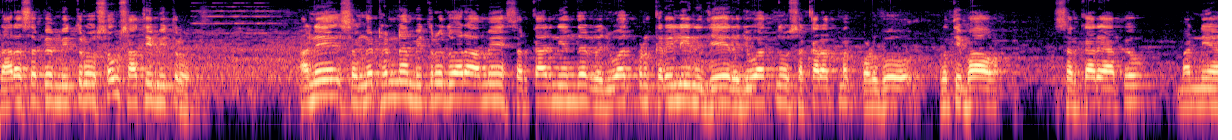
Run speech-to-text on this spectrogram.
ધારાસભ્ય મિત્રો, સૌ સાથી મિત્રો અને સંગઠનના મિત્રો દ્વારા અમે સરકારની અંદર રજૂઆત પણ કરેલી અને જે રજૂઆતનો સકારાત્મક પડઘો પ્રતિભાવ સરકારે આપ્યો, માન્ય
